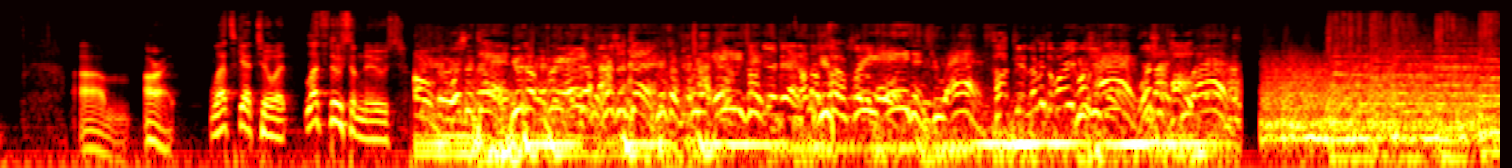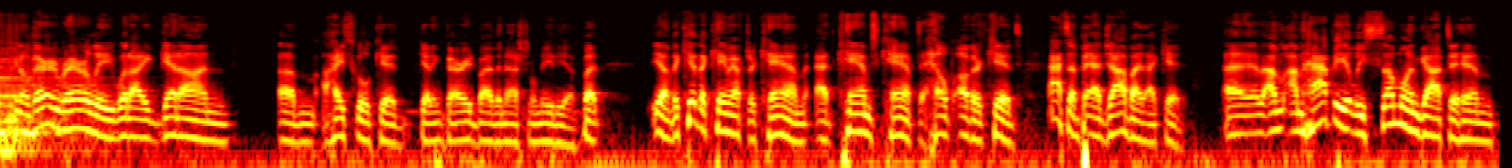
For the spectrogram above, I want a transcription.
Um, all right. Let's get to it. Let's do some news. Oh, Where's your dad? You're a free agent. Where's your dad? You're a free agent. Talk to your dad. You're a free little agent. You ass. Talk to, let me. Where, where's your dad? ass. Where's your You ass. You know, very rarely would I get on um, a high school kid getting buried by the national media, but you know, the kid that came after Cam at Cam's camp to help other kids, that's a bad job by that kid. Uh, I'm, I'm happy at least someone got to him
